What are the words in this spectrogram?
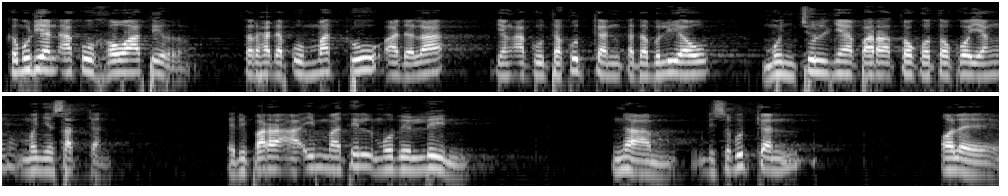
Kemudian aku khawatir terhadap umatku adalah yang aku takutkan kata beliau munculnya para tokoh-tokoh yang menyesatkan. Jadi para a'immatil mudillin. Nah, disebutkan oleh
